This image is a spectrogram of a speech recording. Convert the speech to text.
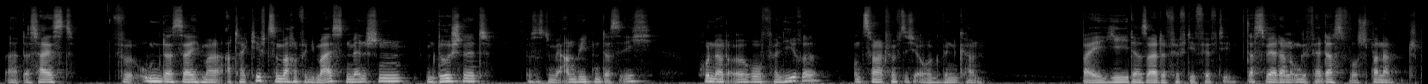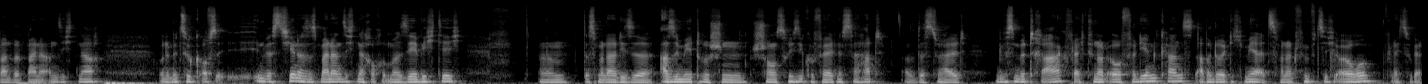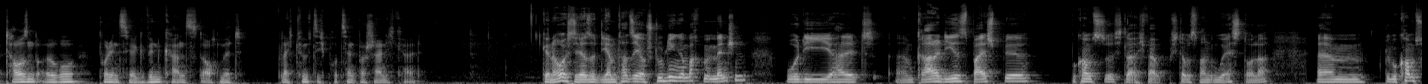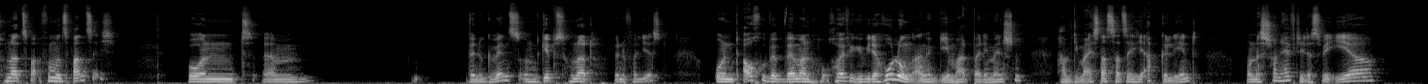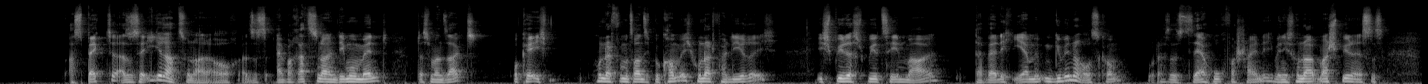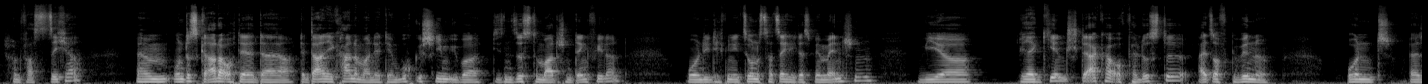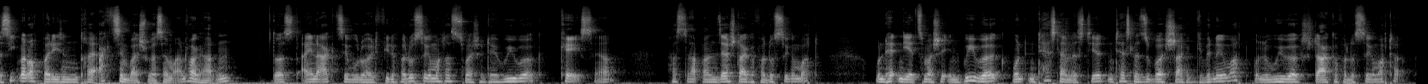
Äh, das heißt, für, um das, sage ich mal, attraktiv zu machen für die meisten Menschen, im Durchschnitt müsstest du mir anbieten, dass ich 100 Euro verliere und 250 Euro gewinnen kann. Bei jeder Seite 50-50. Das wäre dann ungefähr das, wo es spannend, spannend wird, meiner Ansicht nach. Und in Bezug aufs Investieren, das ist meiner Ansicht nach auch immer sehr wichtig, ähm, dass man da diese asymmetrischen Chance-Risiko-Verhältnisse hat. Also, dass du halt einen gewissen Betrag, vielleicht 100 Euro verlieren kannst, aber deutlich mehr als 250 Euro, vielleicht sogar 1000 Euro potenziell gewinnen kannst, auch mit vielleicht 50% Wahrscheinlichkeit. Genau, richtig. Also die haben tatsächlich auch Studien gemacht mit Menschen, wo die halt ähm, gerade dieses Beispiel bekommst du, ich glaube, ich, ich glaub, es waren US-Dollar, ähm, du bekommst 125 und ähm, wenn du gewinnst und gibst 100, wenn du verlierst. Und auch wenn man häufige Wiederholungen angegeben hat bei den Menschen, haben die meisten das tatsächlich abgelehnt. Und es ist schon heftig, dass wir eher Aspekte, also es ist ja irrational auch. Also es ist einfach rational in dem Moment, dass man sagt, okay, ich 125 bekomme ich, 100 verliere ich. Ich spiele das Spiel 10 Mal, da werde ich eher mit einem Gewinn rauskommen. Oder das ist sehr hoch wahrscheinlich. Wenn ich es 100 Mal spiele, dann ist es schon fast sicher. Ähm, und das ist gerade auch der, der, der Daniel Kahnemann, der hat ja ein Buch geschrieben über diesen systematischen Denkfehlern. Und die Definition ist tatsächlich, dass wir Menschen, wir reagieren stärker auf Verluste als auf Gewinne. Und äh, das sieht man auch bei diesen drei Aktienbeispielen, was wir am Anfang hatten. Du hast eine Aktie, wo du halt viele Verluste gemacht hast, zum Beispiel der WeWork-Case, ja. Hast, hat man sehr starke Verluste gemacht. Und hätten die jetzt zum Beispiel in WeWork und in Tesla investiert, in Tesla super starke Gewinne gemacht und in WeWork starke Verluste gemacht hat,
